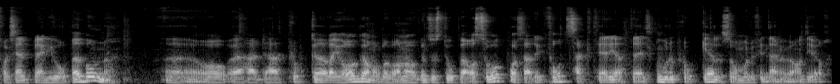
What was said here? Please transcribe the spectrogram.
for en jordbærbonde eh, og jeg hadde hatt plukkere i yoga når det var noen som sto bare og så på, så hadde jeg fort sagt til dem at enten må du plukke, eller så må du finne deg noe annet gjøre.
